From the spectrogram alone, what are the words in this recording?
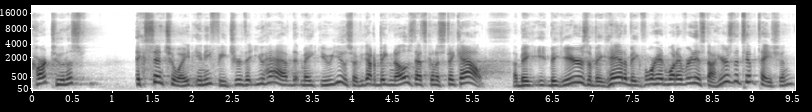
Cartoonists accentuate any feature that you have that make you you. So if you've got a big nose, that's going to stick out. A big, big ears, a big head, a big forehead, whatever it is. Now, here's the temptation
